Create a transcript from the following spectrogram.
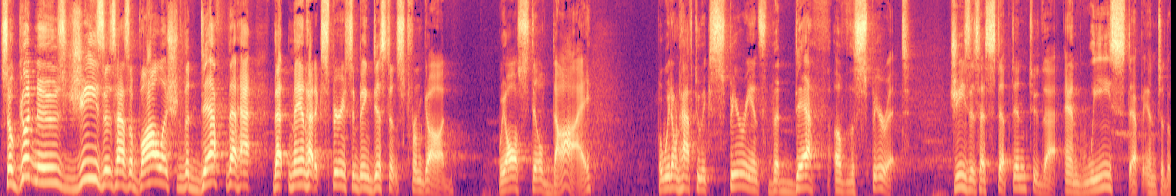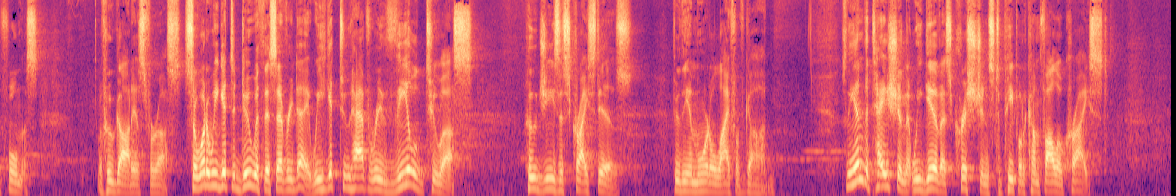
So, good news Jesus has abolished the death that, ha- that man had experienced in being distanced from God. We all still die, but we don't have to experience the death of the Spirit. Jesus has stepped into that, and we step into the fullness of who God is for us. So, what do we get to do with this every day? We get to have revealed to us who Jesus Christ is through the immortal life of God. So, the invitation that we give as Christians to people to come follow Christ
